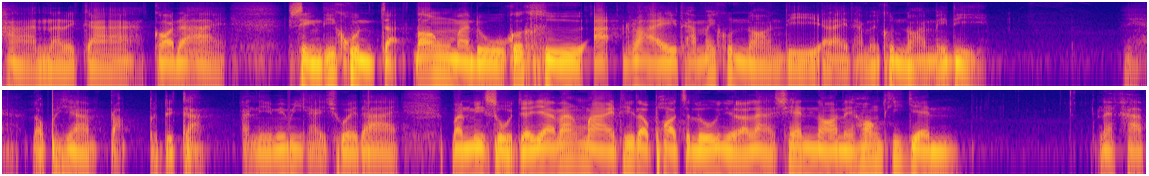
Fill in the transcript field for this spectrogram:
ผ่านนาฬิกาก็ได้ สิ่งที่คุณจะต้องมาดูก็คืออะไรทำให้คุณนอนดีอะไรทำให้คุณนอนไม่ดีเนี่ยเราพยายามปรับพฤติกรรม อันนี้ไม่มีใครช่วยได้ มันมีสูตรเยอะแยะมากมายที่เราพอจะรู้อยู่แล้วแหละ เช่นนอนในห้องที่เย็นนะครับ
